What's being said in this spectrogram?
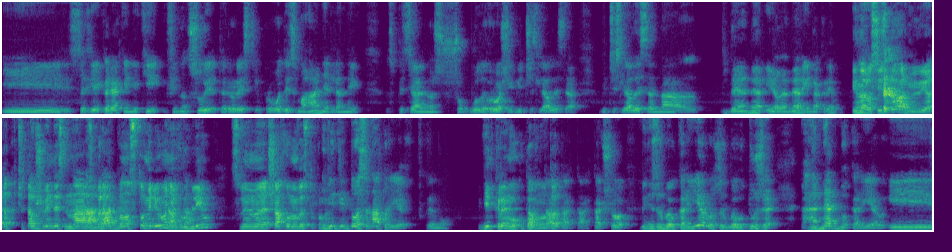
І Сергій Карякін, який фінансує терористів, проводить змагання для них спеціально, щоб були гроші, відчислялися, відчислялися на ДНР і ЛНР і на Крим. І на російську армію. Я так читав, що він десь назбирав на армію. понад 100 мільйонів Так, так. рублів своїми шаховими І виступами. він, крім того, сенатор є в Криму. Від Криму окупованого, так, так? так, так, так. Так що він і зробив кар'єру, зробив дуже ганебну кар'єру. І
